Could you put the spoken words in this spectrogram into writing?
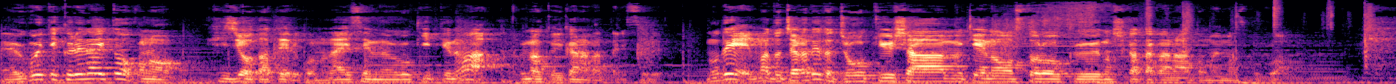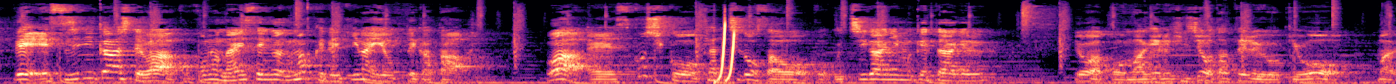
えー、動いてくれないと、この肘を立てるこの内旋の動きっていうのはうまくいかなかったりする。ので、まあ、どちらかというと上級者向けのストロークの仕方かなと思います、僕は。で、S 字に関しては、ここの内線がうまくできないよって方は、えー、少しこう、キャッチ動作をこう内側に向けてあげる。要はこう曲げる、肘を立てる動きを、まあ、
